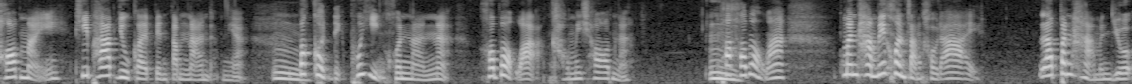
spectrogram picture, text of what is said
ชอบไหม ที่ภาพยูกลายเป็นตำนานแบบเนี้ยปรากฏเด็กผู้หญิงคนนั้นน่ะเขาบอกว่าเขาไม่ชอบนะเพราะเขาบอกว่า มันทำให้คนจำเขาได้ แล้วปัญหามันเยอะ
